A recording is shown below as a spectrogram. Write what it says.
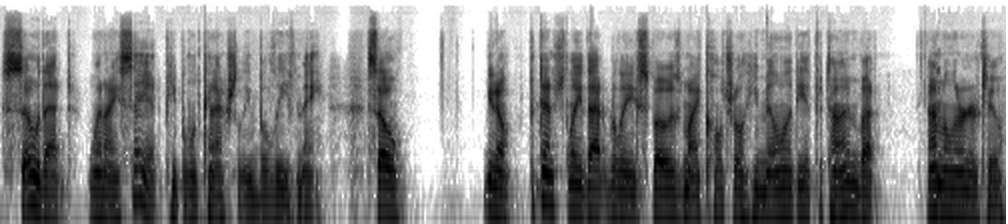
so that when I say it, people can actually believe me. So, you know, potentially that really exposed my cultural humility at the time, but I'm a learner too.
